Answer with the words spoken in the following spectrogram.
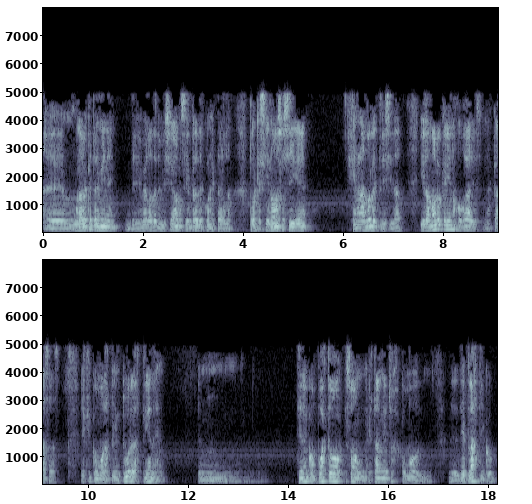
eh, una vez que terminen de ver la televisión, siempre desconectarla, porque si no, eso sigue generando electricidad. Y lo malo que hay en los hogares, en las casas, es que como las pinturas tienen mmm, tienen compuestos que son están hechos como de, de, plástico,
